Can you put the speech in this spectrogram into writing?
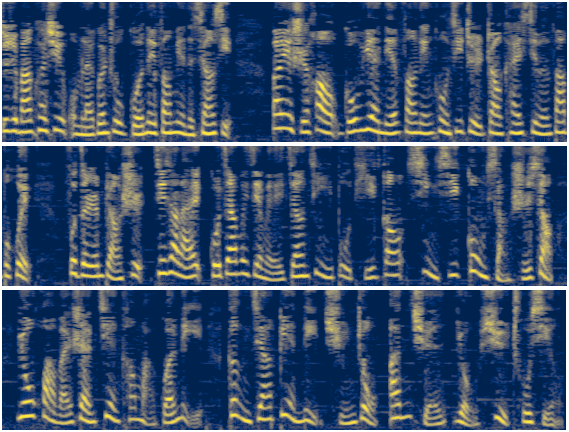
九九八快讯，我们来关注国内方面的消息。八月十号，国务院联防联控机制召开新闻发布会，负责人表示，接下来国家卫健委将进一步提高信息共享时效，优化完善健康码管理，更加便利群众安全有序出行。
